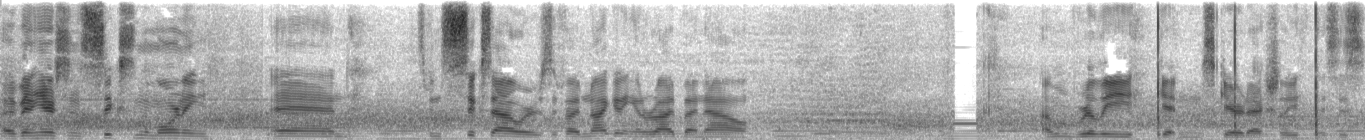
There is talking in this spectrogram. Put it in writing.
I've been here since 6 in the morning, and it's been six hours. If I'm not getting a ride by now, I'm really getting scared actually. This is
